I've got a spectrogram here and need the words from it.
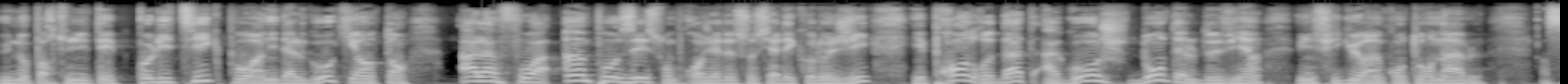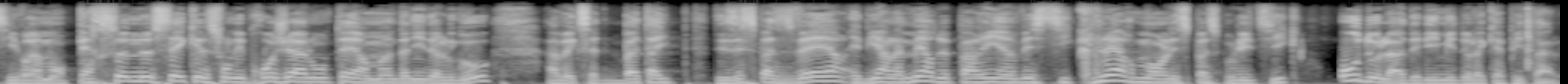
Une opportunité politique pour Anne Hidalgo qui entend à la fois imposer son projet de social-écologie et prendre date à gauche dont elle devient une figure incontournable. si vraiment personne ne sait quels sont les projets à long terme hein, d'Anne Hidalgo, avec cette bataille des espaces verts, eh bien la maire de Paris investit clairement l'espace politique au-delà des limites de la capitale.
